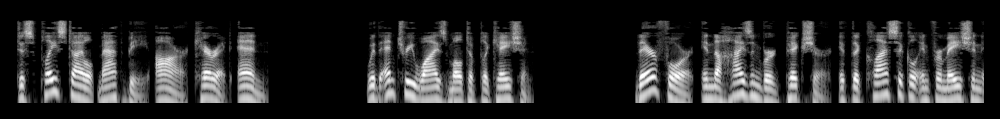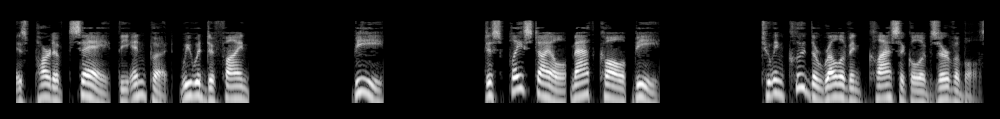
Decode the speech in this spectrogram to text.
display style math b r caret n with entry-wise multiplication. Therefore, in the Heisenberg picture, if the classical information is part of, say, the input, we would define b display style math call b to include the relevant classical observables.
